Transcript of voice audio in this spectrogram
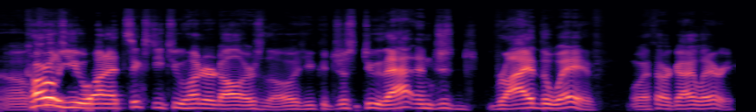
Okay. Carl Yuan at sixty two hundred dollars though. You could just do that and just ride the wave with our guy Larry.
